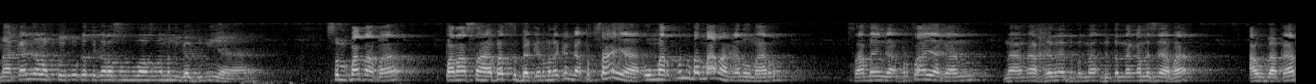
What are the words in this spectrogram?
Makanya waktu itu ketika Rasulullah SAW meninggal dunia, sempat apa? Para sahabat sebagian mereka nggak percaya. Umar pun sempat marah kan Umar, sampai nggak percaya kan. Nah akhirnya ditendangkan oleh siapa? Abu Bakar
